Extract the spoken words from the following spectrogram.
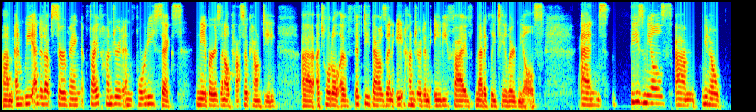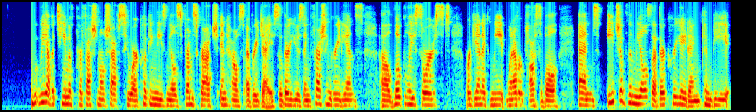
Um, and we ended up serving 546 neighbors in El Paso County, uh, a total of 50,885 medically tailored meals. And these meals, um, you know, we have a team of professional chefs who are cooking these meals from scratch in house every day. So they're using fresh ingredients, uh, locally sourced, organic meat whenever possible. And each of the meals that they're creating can be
